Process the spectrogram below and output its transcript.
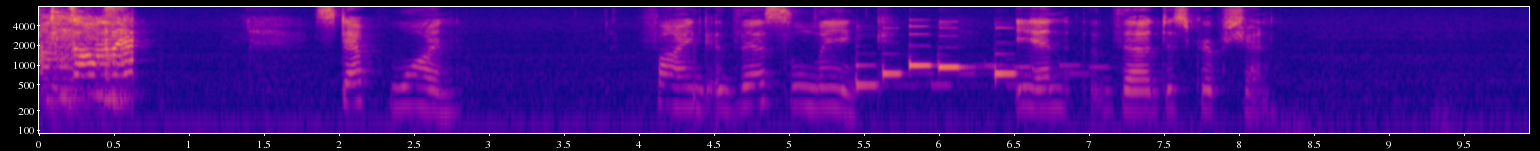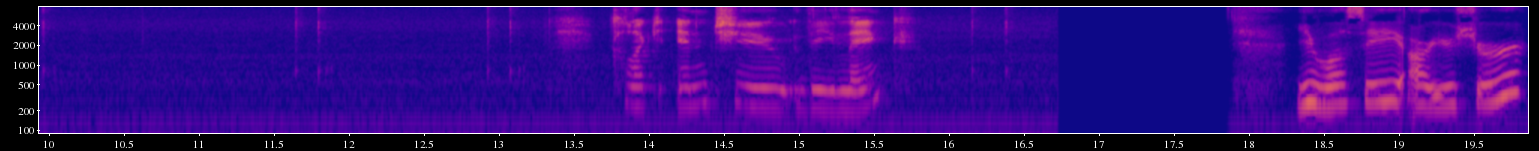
I'm gonna Step 1. Find this link in the description. Click into the link. You will see, are you sure?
